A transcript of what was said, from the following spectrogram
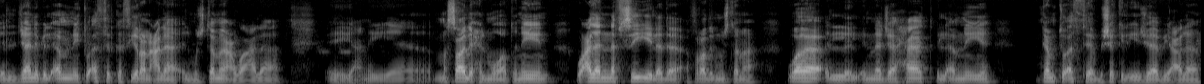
الجانب الأمني تؤثر كثيرا على المجتمع وعلى يعني مصالح المواطنين وعلى النفسية لدى أفراد المجتمع. والنجاحات الأمنية كم تؤثر بشكل إيجابي على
